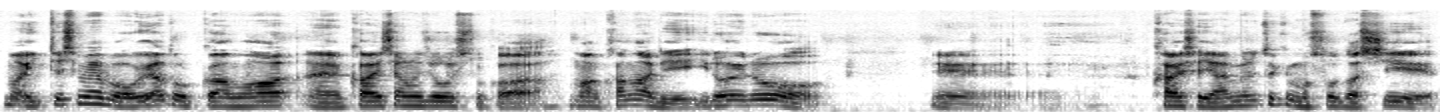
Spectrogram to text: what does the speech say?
まあ言ってしまえば親とか、まあえー会社の上司とか、まあかなりいろいろ、えー会社辞める時もそうだし、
